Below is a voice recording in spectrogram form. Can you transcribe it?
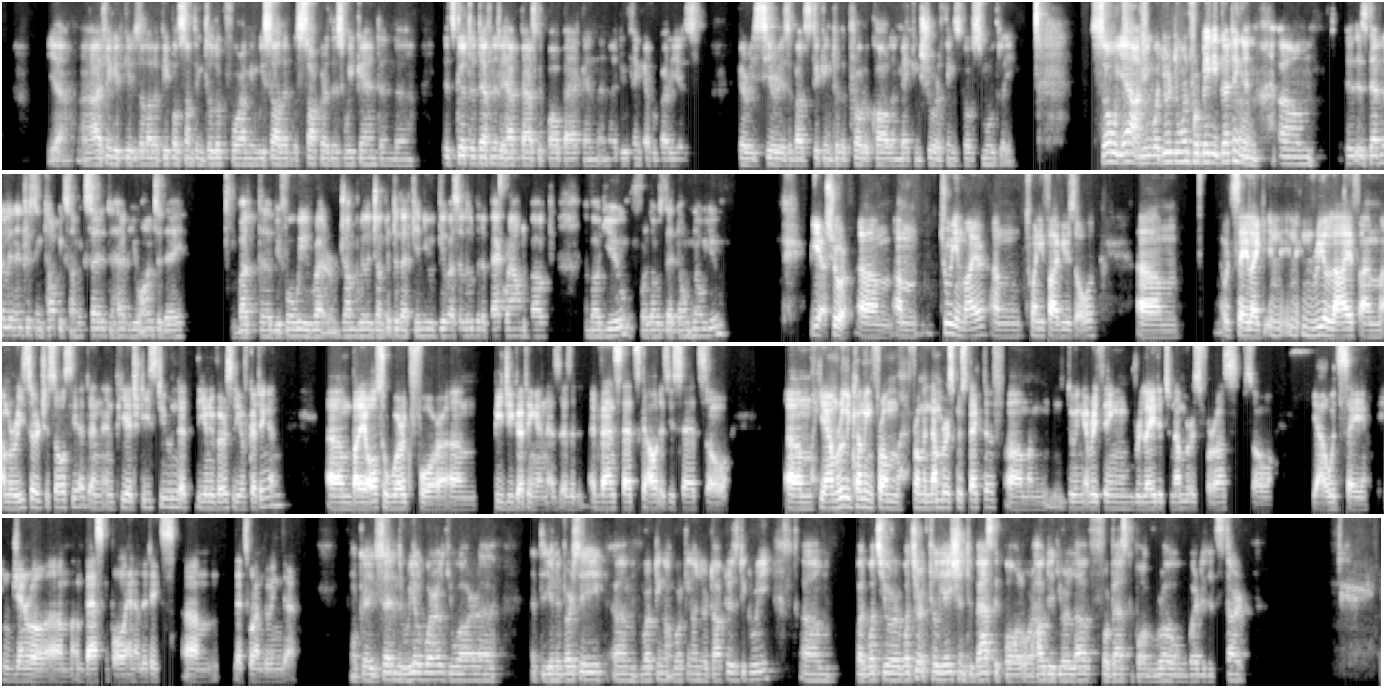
Yeah, uh, I think it gives a lot of people something to look for. I mean, we saw that with soccer this weekend, and uh, it's good to definitely have basketball back. And, and I do think everybody is very serious about sticking to the protocol and making sure things go smoothly. So yeah, I mean, what you're doing for BG Göttingen um, is definitely an interesting topic. So I'm excited to have you on today. But uh, before we jump really jump into that, can you give us a little bit of background about about you for those that don't know you? Yeah, sure. Um, I'm Julian Meyer. I'm 25 years old. Um, I would say, like in, in, in real life, I'm I'm a research associate and, and PhD student at the University of Göttingen. Um, but I also work for um, BG Göttingen as, as an advanced stat scout, as you said. So um, yeah, I'm really coming from from a numbers perspective. Um, I'm doing everything related to numbers for us. So yeah, I would say in general, um, I'm basketball analytics. Um, that's what I'm doing there. Okay, you said in the real world you are uh, at the university um, working on working on your doctor's degree. Um, but what's your what's your affiliation to basketball, or how did your love for basketball grow? Where did it start?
